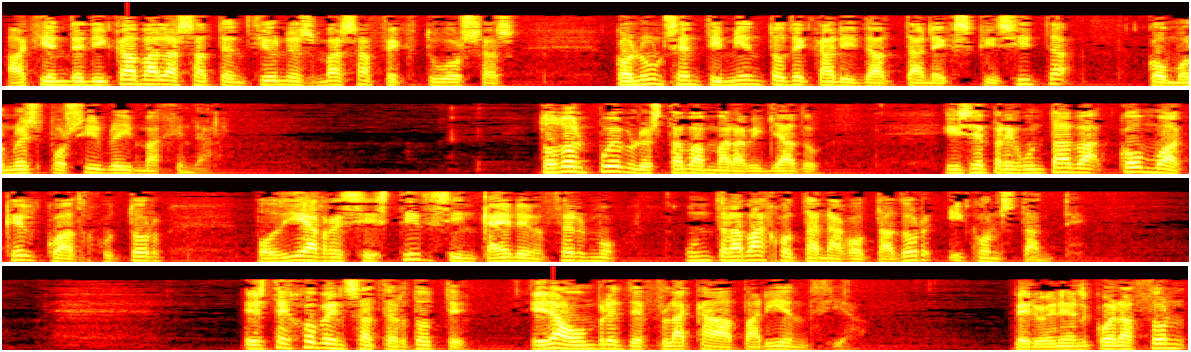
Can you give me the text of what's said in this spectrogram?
a quien dedicaba las atenciones más afectuosas, con un sentimiento de caridad tan exquisita como no es posible imaginar. Todo el pueblo estaba maravillado, y se preguntaba cómo aquel coadjutor podía resistir sin caer enfermo un trabajo tan agotador y constante. Este joven sacerdote era hombre de flaca apariencia, pero en el corazón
